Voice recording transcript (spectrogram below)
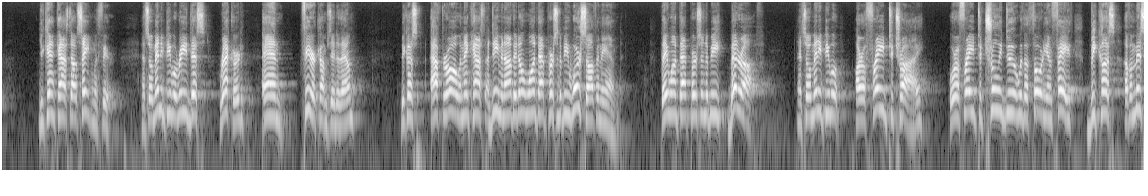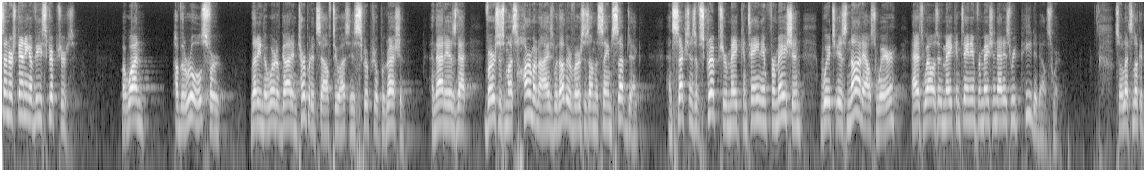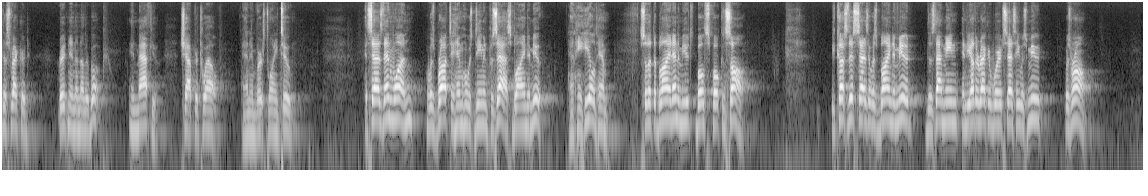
You can't cast out Satan with fear. And so many people read this record and fear comes into them because, after all, when they cast a demon out, they don't want that person to be worse off in the end. They want that person to be better off. And so many people are afraid to try or afraid to truly do it with authority and faith because of a misunderstanding of these scriptures. But one of the rules for letting the Word of God interpret itself to us is scriptural progression. And that is that verses must harmonize with other verses on the same subject. And sections of Scripture may contain information which is not elsewhere, as well as it may contain information that is repeated elsewhere. So let's look at this record written in another book, in Matthew chapter 12 and in verse 22. It says, Then one was brought to him who was demon possessed, blind and mute. And he healed him, so that the blind and the mute both spoke and saw. Because this says it was blind and mute, does that mean in the other record where it says he was mute was wrong?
